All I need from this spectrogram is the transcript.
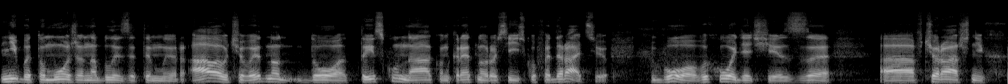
нібито може наблизити мир, а очевидно до тиску на конкретно Російську Федерацію. Бо виходячи з вчорашніх.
